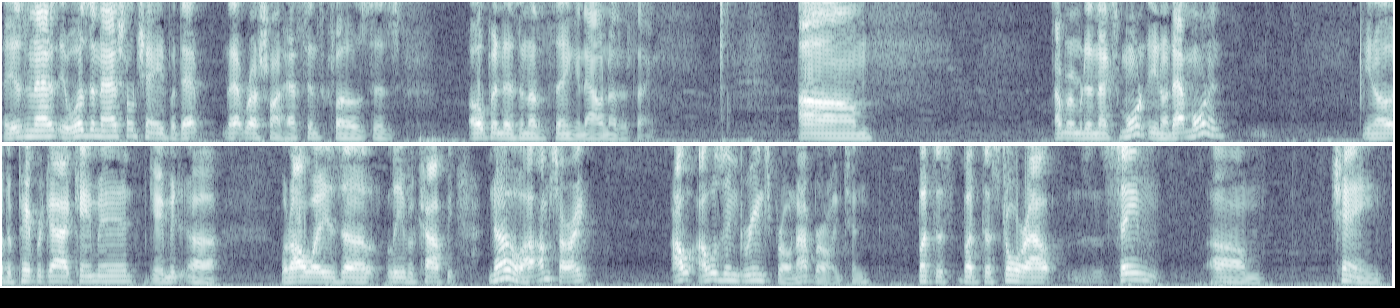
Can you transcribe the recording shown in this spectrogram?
It isn't that it was a national chain, but that that restaurant has since closed. Has opened as another thing, and now another thing. Um, I remember the next morning. You know that morning. You know the paper guy came in, gave me uh, would always uh, leave a copy. No, I, am sorry. I, I was in Greensboro, not Burlington. but the but the store out same um, chain.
